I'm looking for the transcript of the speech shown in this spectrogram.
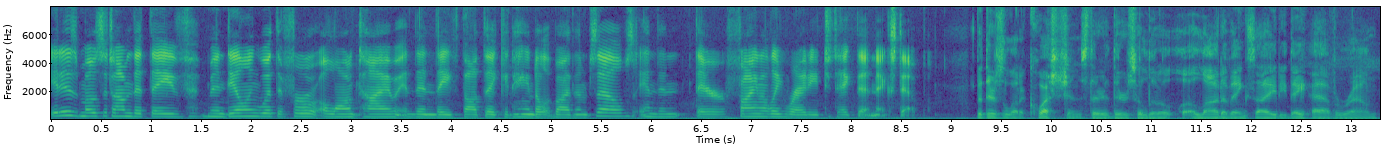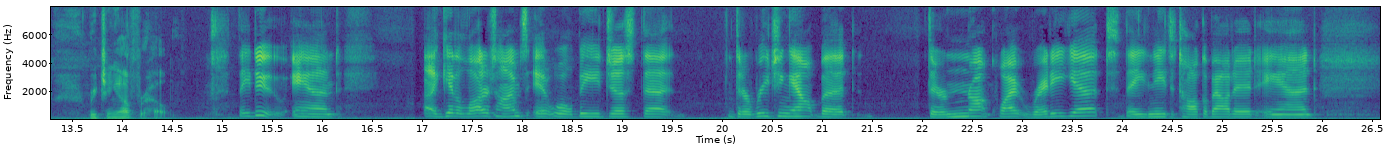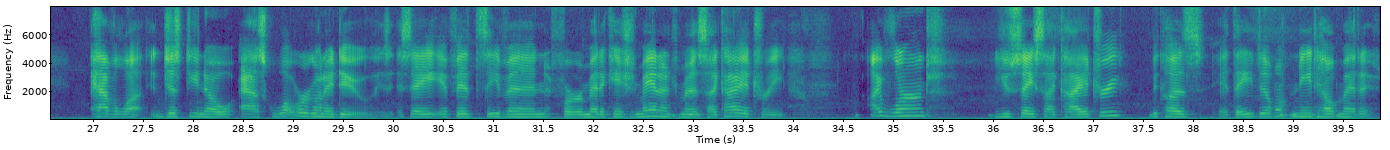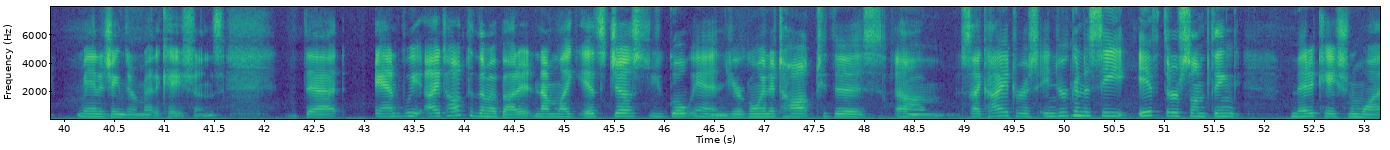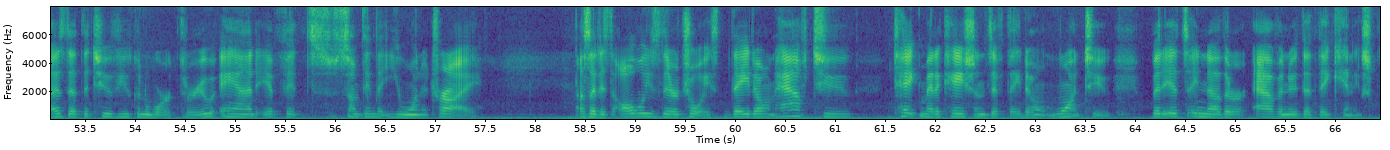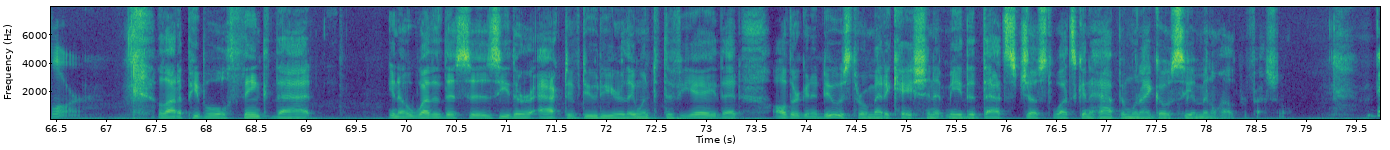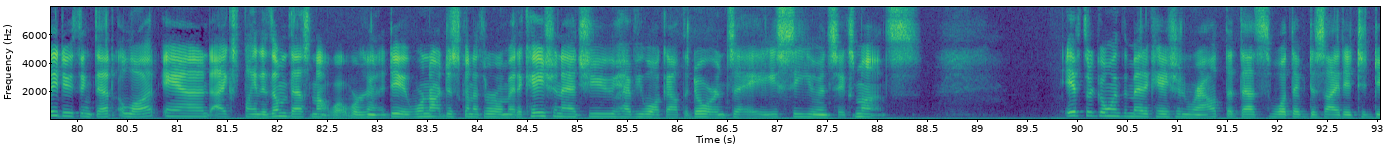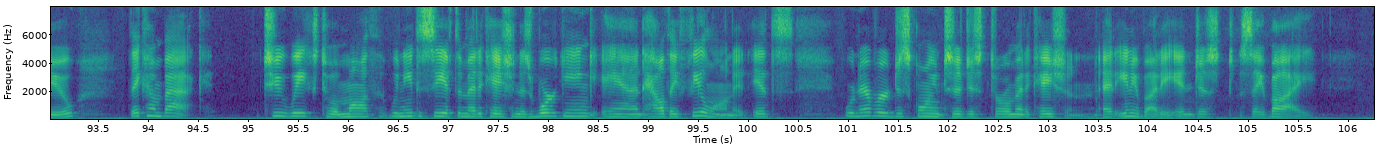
it is most of the time that they've been dealing with it for a long time and then they thought they could handle it by themselves and then they're finally ready to take that next step. But there's a lot of questions. There there's a little a lot of anxiety they have around reaching out for help. They do. And I get a lot of times it will be just that they're reaching out but they're not quite ready yet. They need to talk about it and have a lot just you know ask what we're going to do say if it's even for medication management psychiatry. I've learned you say psychiatry because they don't need help med- managing their medications. That and we i talked to them about it and i'm like it's just you go in you're going to talk to this um, psychiatrist and you're going to see if there's something medication wise that the two of you can work through and if it's something that you want to try. I said it's always their choice. They don't have to take medications if they don't want to, but it's another avenue that they can explore. A lot of people will think that you know, whether this is either active duty or they went to the VA, that all they're going to do is throw medication at me, that that's just what's going to happen when I go see a mental health professional. They do think that a lot, and I explained to them that's not what we're going to do. We're not just going to throw a medication at you, have you walk out the door, and say, see you in six months. If they're going the medication route, that that's what they've decided to do, they come back two weeks to a month. We need to see if the medication is working and how they feel on it. It's we're never just going to just throw medication at anybody and just say bye.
